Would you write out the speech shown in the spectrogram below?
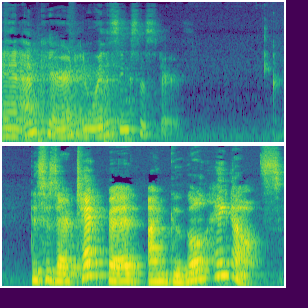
And I'm Karen, and we're the Sync Sisters. This is our tech bit on Google Hangouts.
